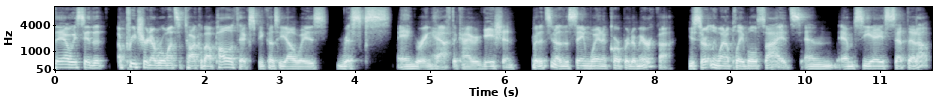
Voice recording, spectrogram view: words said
they always say that a preacher never wants to talk about politics because he always risks angering half the congregation. But it's, you know, the same way in a corporate America. You certainly want to play both sides, and MCA set that up.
